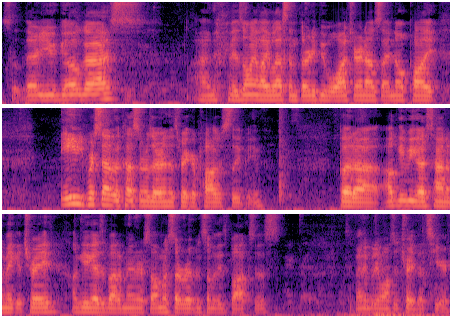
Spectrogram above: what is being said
So there you go, guys. I, there's only like less than 30 people watching right now, so I know probably 80% of the customers that are in this break are probably sleeping. But uh, I'll give you guys time to make a trade. I'll give you guys about a minute or so. I'm going to start ripping some of these boxes. So if anybody wants to trade, that's here.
